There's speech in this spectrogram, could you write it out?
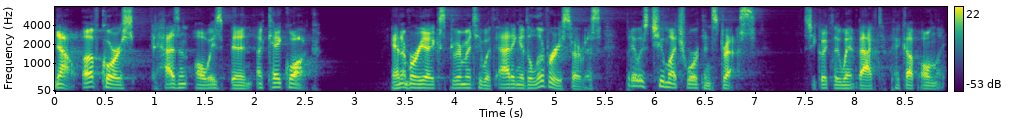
Now, of course, it hasn't always been a cakewalk. Anna Maria experimented with adding a delivery service, but it was too much work and stress. She quickly went back to pickup only.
